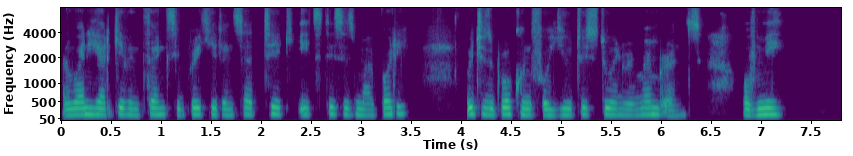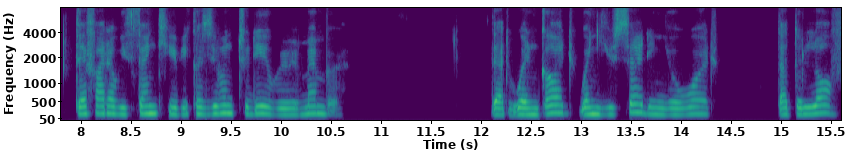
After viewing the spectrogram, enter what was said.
and when he had given thanks, he broke it and said, Take, eat, this is my body, which is broken for you. This do in remembrance of me. Dear Father, we thank you because even today we remember that when God, when you said in your word that the love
